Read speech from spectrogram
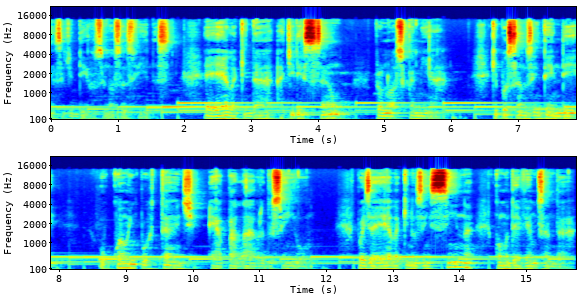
Presença de Deus em nossas vidas. É ela que dá a direção para o nosso caminhar. Que possamos entender o quão importante é a palavra do Senhor, pois é ela que nos ensina como devemos andar.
